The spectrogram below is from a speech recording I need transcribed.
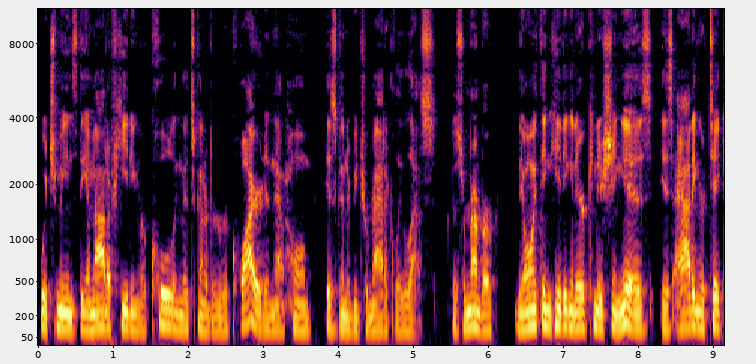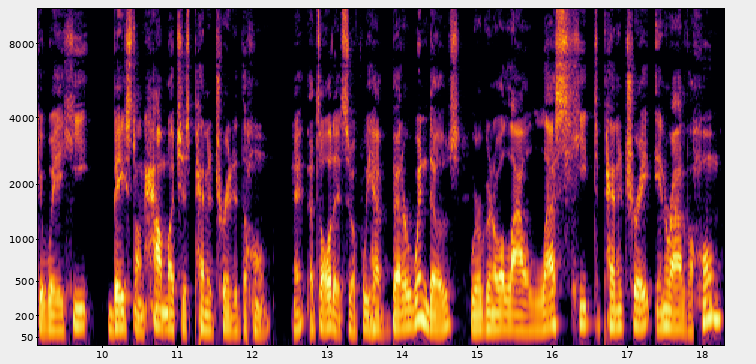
which means the amount of heating or cooling that's going to be required in that home is going to be dramatically less. Because remember, the only thing heating and air conditioning is, is adding or take away heat based on how much has penetrated the home. Okay? That's all it is. So if we have better windows, we're going to allow less heat to penetrate in or out of the home.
